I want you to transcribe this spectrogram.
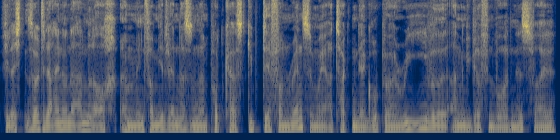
Vielleicht sollte der eine oder andere auch ähm, informiert werden, dass es unseren Podcast gibt, der von Ransomware-Attacken der Gruppe ReEvil angegriffen worden ist, weil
